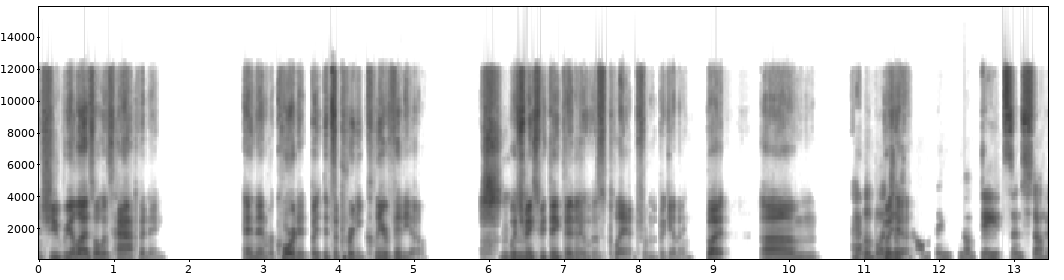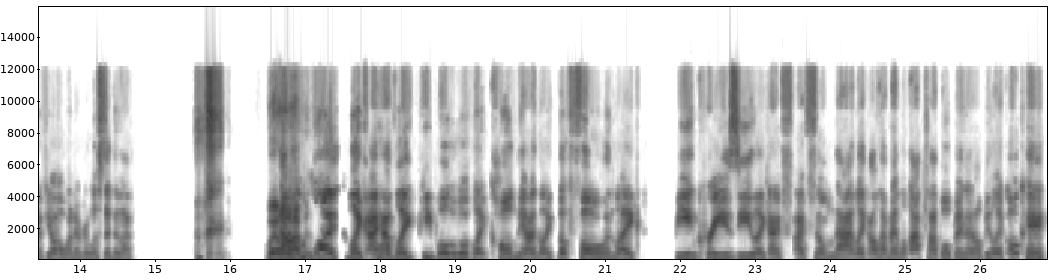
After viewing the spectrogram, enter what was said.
and she realized what was happening, and then recorded. But it's a pretty clear video, mm-hmm. which makes me think that it was planned from the beginning. But um, I have a bunch of yeah. filming of dates and stuff. If y'all want to ever listen to that. Well, Not like, like I have like people who have like called me on like the phone, like being crazy. Like I've I've filmed that. Like I'll have my laptop open and I'll be like, okay,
